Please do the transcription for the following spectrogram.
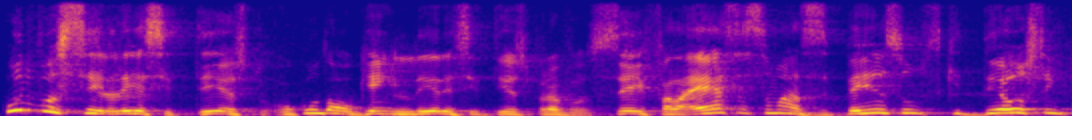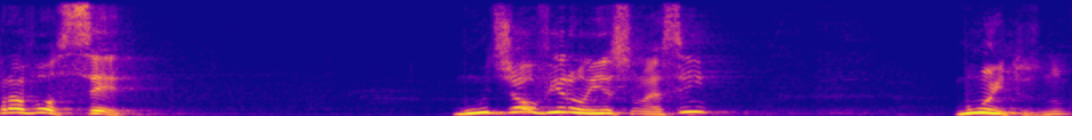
Quando você lê esse texto, ou quando alguém ler esse texto para você e falar, essas são as bênçãos que Deus tem para você. Muitos já ouviram isso, não é assim? Muitos, não?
